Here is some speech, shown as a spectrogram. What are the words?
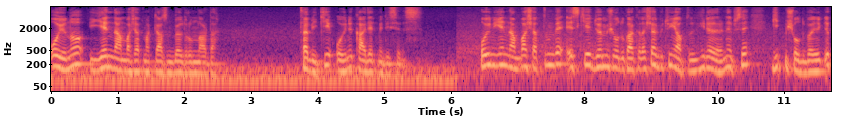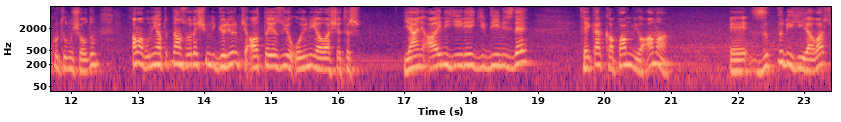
Oyunu yeniden başlatmak lazım böyle durumlarda. Tabii ki oyunu kaydetmediyseniz. Oyunu yeniden başlattım ve eskiye dönmüş olduk arkadaşlar. Bütün yaptığım hilelerin hepsi gitmiş oldu. Böylelikle kurtulmuş oldum. Ama bunu yaptıktan sonra şimdi görüyorum ki altta yazıyor oyunu yavaşlatır. Yani aynı hileye girdiğinizde tekrar kapanmıyor ama e, zıttı bir hile var.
